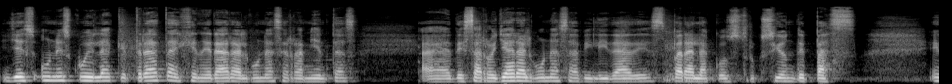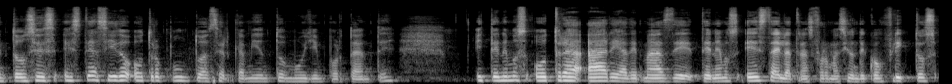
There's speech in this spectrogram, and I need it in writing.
y es una escuela que trata de generar algunas herramientas, desarrollar algunas habilidades para la construcción de paz. Entonces, este ha sido otro punto de acercamiento muy importante. Y tenemos otra área, además de, tenemos esta de la transformación de conflictos,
